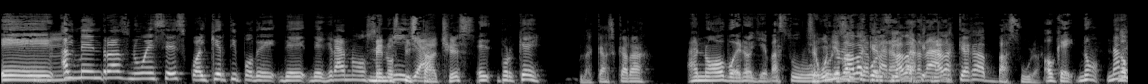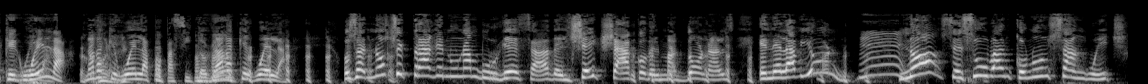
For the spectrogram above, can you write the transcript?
Eh, Almendras, nueces, cualquier tipo de, de, de grano. Menos semilla. pistaches. Eh, ¿Por qué? La cáscara. Ah, no, bueno, llevas tu. Según yo, nada que, nada, que, nada que haga basura. Ok, no, nada No, que huela. Nada que huela, papacito, nada que huela. O sea, no se traguen una hamburguesa del Shake Shack o del McDonald's en el avión. No se suban con un sándwich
